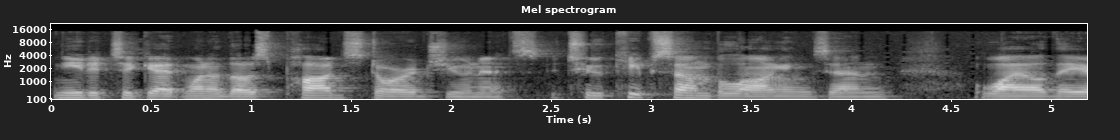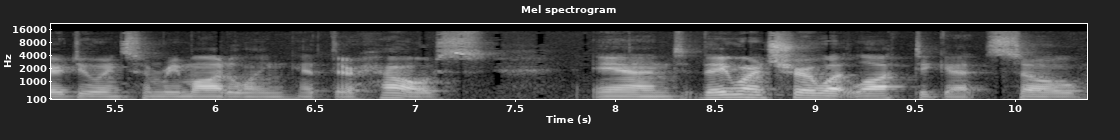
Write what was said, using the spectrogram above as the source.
needed to get one of those pod storage units to keep some belongings in while they are doing some remodeling at their house and they weren't sure what lock to get. So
